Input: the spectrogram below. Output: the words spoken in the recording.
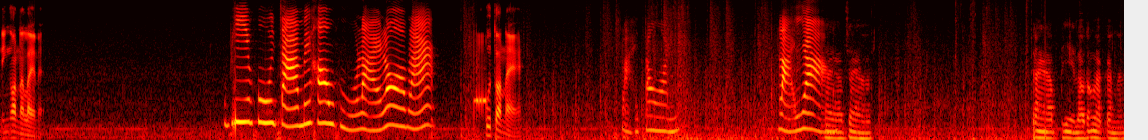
นี่งอนอะไรเนี่ย พี่พูดจาไม่เข้าหูหลายรอบละพูดตอนไหน หลายตอน หลายอย่าง ใช่ครับ ใช่ครับ ใช่ครับพี่ เราต้องรักกันนะ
